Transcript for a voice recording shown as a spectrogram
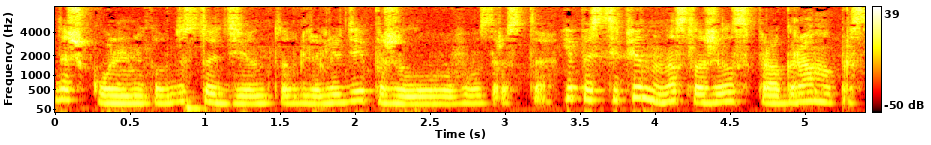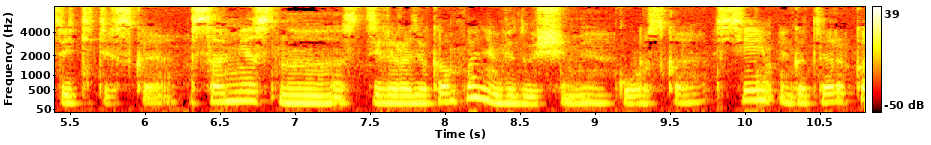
до школьников, до студентов, для людей пожилого возраста. И постепенно у нас сложилась программа просветительская. Совместно с телерадиокомпанией, ведущими Курска, 7 и ГТРК,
